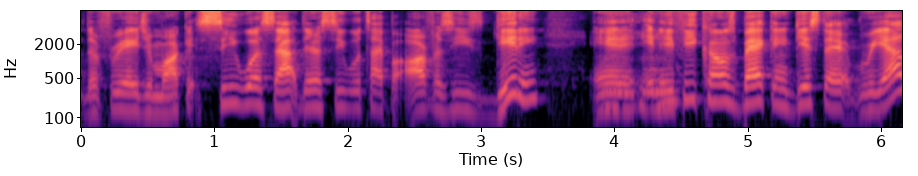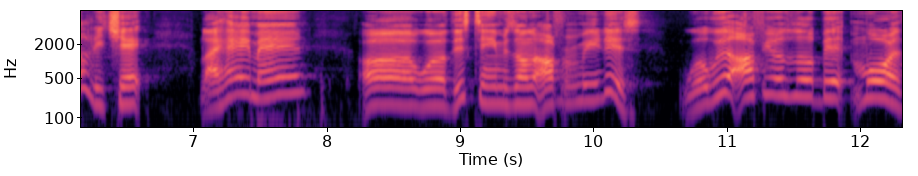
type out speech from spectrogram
the free agent market, see what's out there, see what type of offers he's getting, and mm-hmm. and if he comes back and gets that reality check, like, hey man, uh, well this team is only offering me this. Well, we'll offer you a little bit more.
